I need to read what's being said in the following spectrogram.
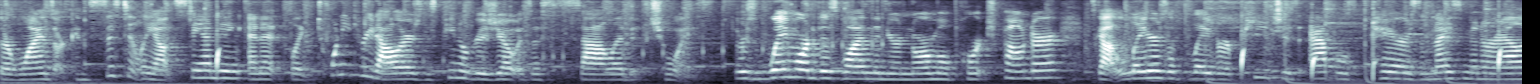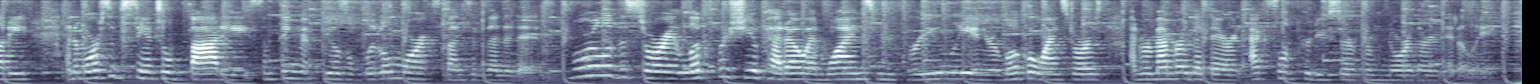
their wines are consistently outstanding, and at like $23, this Pinot Grigio is a solid choice. There's way more to this wine than your normal porch pounder. It's got layers of flavor, peaches, apples, pears, a nice minerality, and a more substantial body, something that feels a little more expensive than it is. Moral of the story, look for Schiopetto and wines from Friuli in your local wine stores, and remember that they're an excellent producer from northern Italy.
